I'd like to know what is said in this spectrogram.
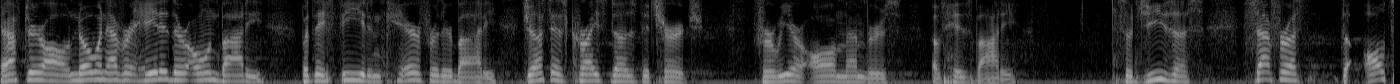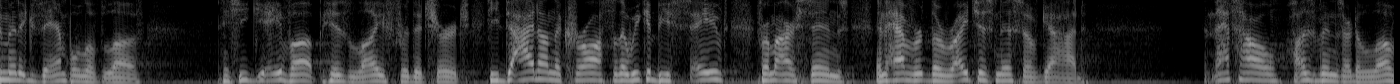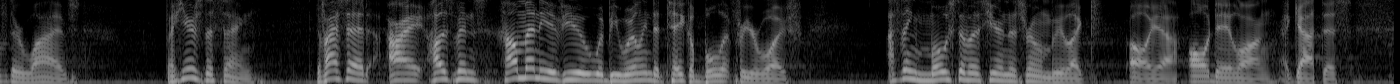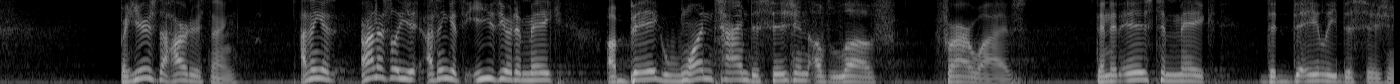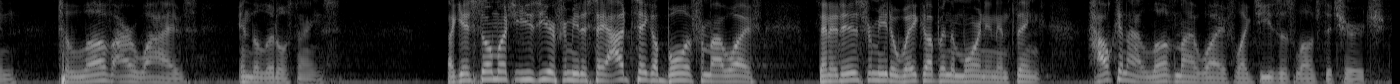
After all, no one ever hated their own body, but they feed and care for their body, just as Christ does the church, for we are all members of his body. So Jesus set for us the ultimate example of love. He gave up his life for the church. He died on the cross so that we could be saved from our sins and have the righteousness of God. And that's how husbands are to love their wives. But here's the thing if I said, All right, husbands, how many of you would be willing to take a bullet for your wife? I think most of us here in this room would be like, Oh, yeah, all day long. I got this. But here's the harder thing. I think it's honestly, I think it's easier to make a big one time decision of love for our wives than it is to make the daily decision to love our wives in the little things. Like, it's so much easier for me to say, I'd take a bullet for my wife than it is for me to wake up in the morning and think, how can I love my wife like Jesus loves the church?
